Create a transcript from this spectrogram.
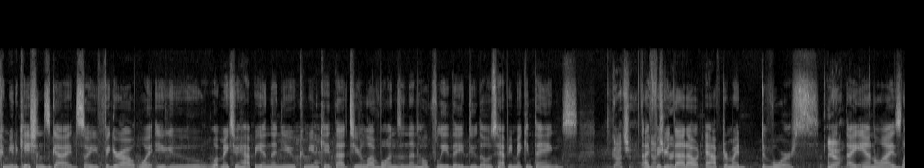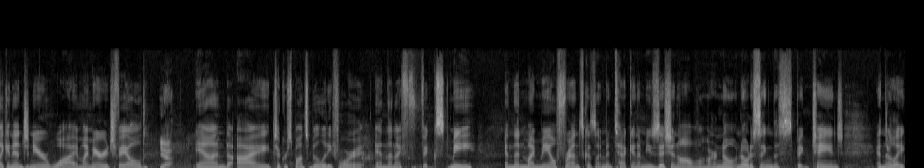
communications guide. So you figure out what you what makes you happy, and then you communicate that to your loved ones, and then hopefully they do those happy making things. Gotcha. I Gotcha, figured great. that out after my divorce. Yeah. I, I analyzed like an engineer why my marriage failed, Yeah. and I took responsibility for it, and then I fixed me. And then my male friends, because I'm in tech and a musician, all of them are no- noticing this big change. And they're like,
